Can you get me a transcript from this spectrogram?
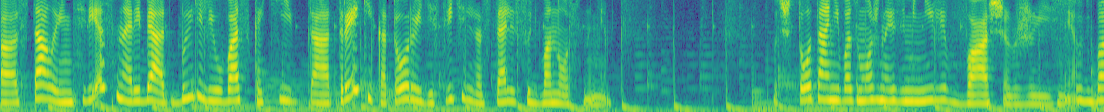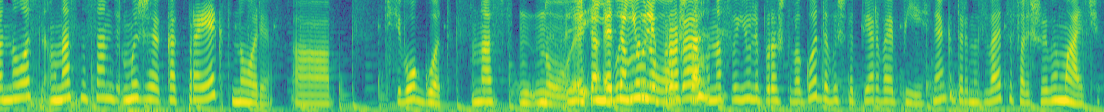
а, стало интересно, ребят, были ли у вас какие-то треки, которые действительно стали судьбоносными? Что-то они, возможно, изменили в ваших жизнях. Судьбоносно. У нас на самом деле, мы же как проект Нори а, всего год. У нас Ну, это- и это в июле много. прошлого, у нас в июле прошлого года вышла первая песня, которая называется "Фальшивый мальчик".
